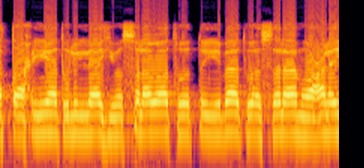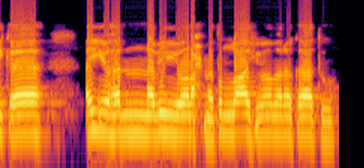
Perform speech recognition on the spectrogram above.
التحيات لله والصلوات والطيبات والسلام عليك أيها النبي ورحمة الله وبركاته.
